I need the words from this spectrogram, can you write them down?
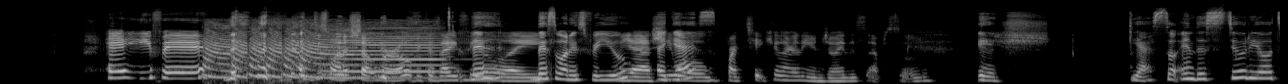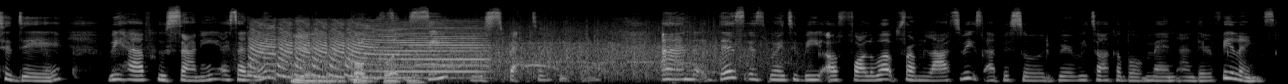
hey, Ife. I just want to shout her out because I feel This, like this one is for you. yeah, she I guess. will particularly enjoy this episode. ish. Yes. So in the studio today, we have Husani. I said it right. Yeah, called. See, respecting people. And this is going to be a follow up from last week's episode where we talk about men and their feelings.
